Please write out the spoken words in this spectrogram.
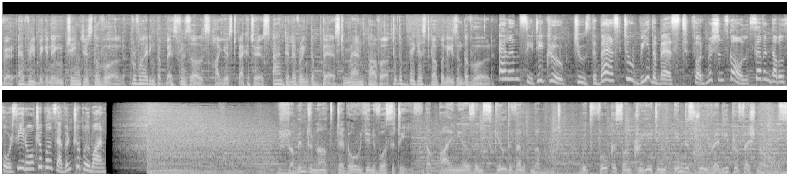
where every beginning changes the world, providing the best results, highest packages, and delivering the best manpower to the biggest companies in the world. LNCT Group. Choose the best to be the best. For admissions call 7440 777 Rabindranath Tagore University, the pioneers in skill development, with focus on creating industry-ready professionals.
